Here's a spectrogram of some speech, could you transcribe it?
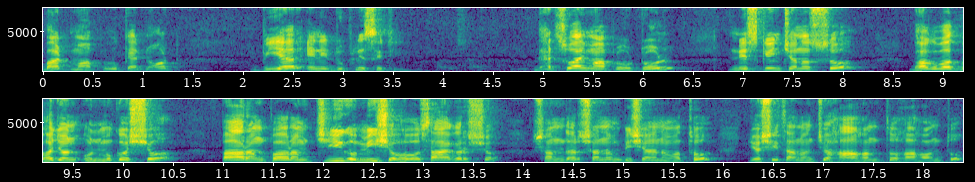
But Mahaprabhu cannot bear any duplicity. That's why Mahaprabhu told, Niskinchanasya Bhagavad Bhajan Unmukasya Parang Param Chiga Misha Bhavasagarasya Sandarsanam Vishayanam Atho Yasitanancha Hahanto Hahanto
